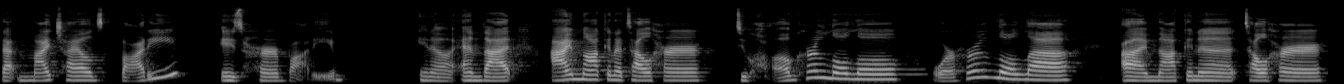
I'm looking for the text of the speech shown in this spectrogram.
that my child's body is her body, you know, and that I'm not going to tell her to hug her Lolo or her Lola. I'm not going to tell her,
